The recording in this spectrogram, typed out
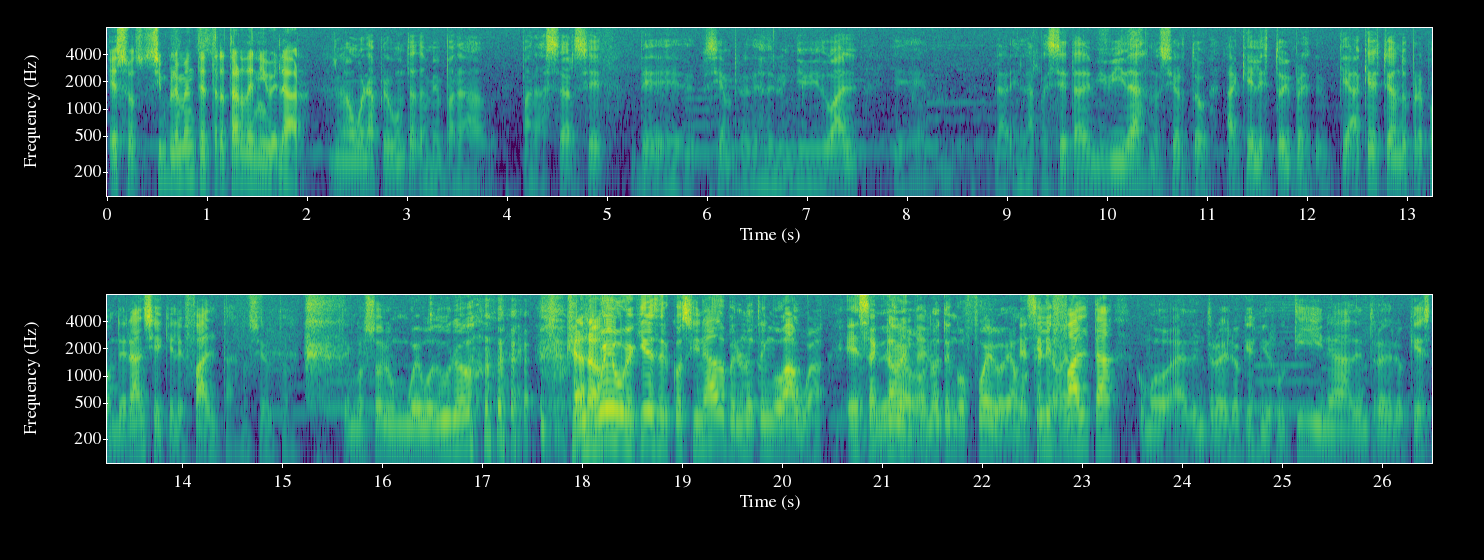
Eso, simplemente tratar de nivelar. Una buena pregunta también para, hacerse de, siempre desde lo individual. Eh, en la receta de mi vida, ¿no es cierto? ¿A qué, le estoy, que, ¿A qué le estoy dando preponderancia y qué le falta, ¿no es cierto? Tengo solo un huevo duro, un huevo que quiere ser cocinado, pero no tengo agua. Exactamente. O no tengo fuego, digamos. ¿Qué le falta como dentro de lo que es mi rutina, dentro de lo que es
